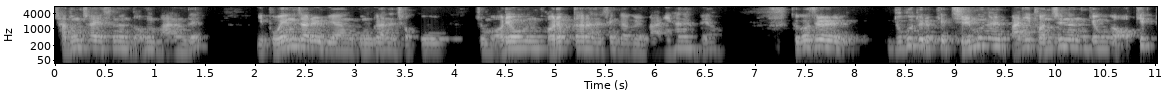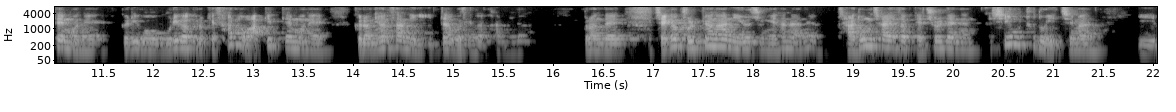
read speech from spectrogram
자동차의 수는 너무 많은데 이 보행자를 위한 공간은 적고 좀 어려운 어렵다라는 생각을 많이 하는데요. 그것을 누구도 이렇게 질문을 많이 던지는 경우가 없기 때문에 그리고 우리가 그렇게 살아왔기 때문에 그런 현상이 있다고 생각합니다. 그런데 제가 불편한 이유 중에 하나는 자동차에서 배출되는 CO2도 있지만 이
